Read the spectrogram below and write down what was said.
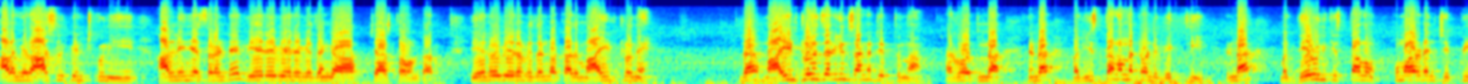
వాళ్ళ మీద ఆశలు పెంచుకుని వాళ్ళు ఏం చేస్తారంటే వేరే వేరే విధంగా చేస్తూ ఉంటారు. వేరే వేరే విధంగా కాదు మా ఇంట్లోనే. మా ఇంట్లోనే జరిగిన సంగతి చెప్తున్నా. అర్థమవుతుందా? ఏంటా మరి ఇస్తానన్నటువంటి వ్యక్తి ఏంటా మరి దేవునికి ఇస్తాను కుమారుడు అని చెప్పి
